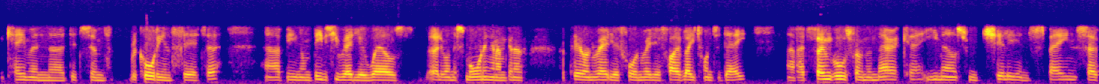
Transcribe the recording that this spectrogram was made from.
We came and uh, did some recording in theatre. Uh, I've been on BBC Radio Wales earlier on this morning, and I'm going to appear on Radio 4 and Radio 5 later on today. I've had phone calls from America, emails from Chile and Spain. So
